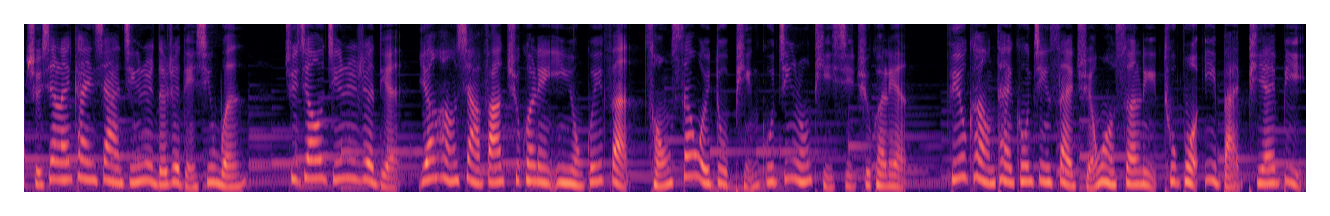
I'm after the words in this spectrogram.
首先来看一下今日的热点新闻，聚焦今日热点：央行下发区块链应用规范，从三维度评估金融体系区块链。Fucon 太空竞赛全网算力突破一百 PIB，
